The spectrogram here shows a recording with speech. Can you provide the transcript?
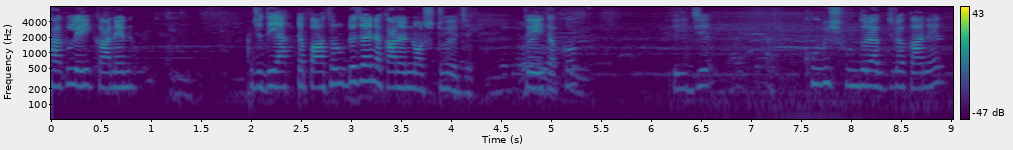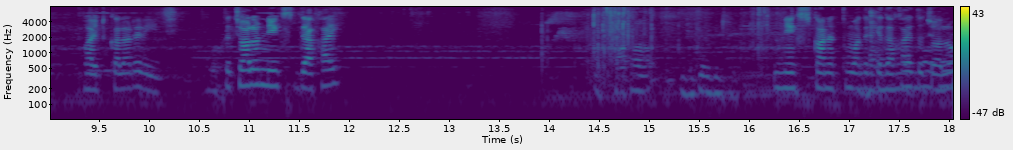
থাকলেই কানের যদি একটা পাথর উঠে যায় না, কানের নষ্ট হয়ে যায়। তো এই দেখো, এই যে, খুবই সুন্দর একজোড়া কানের, হোয়াইট কালারের, এই যে। তো চলো নেক্সট দেখাই। নেক্সট কানের তোমাদেরকে দেখায়, তো চলো।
